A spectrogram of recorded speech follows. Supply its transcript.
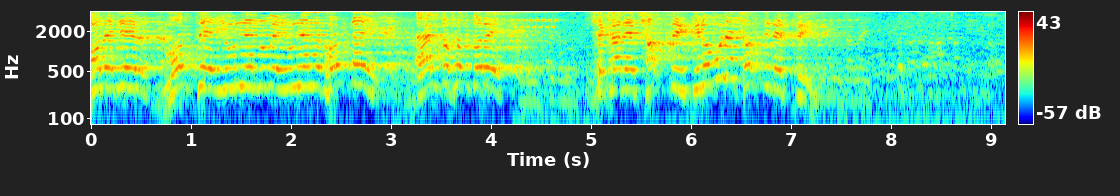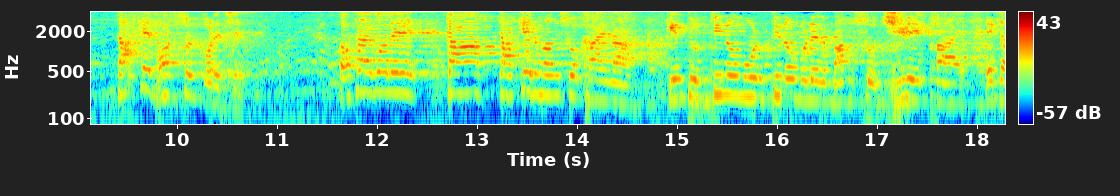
কলেজের মধ্যে ইউনিয়ন রুমে ইউনিয়নের ভোট নেই। এক দশক ধরে সেখানে ছাত্রী, তৃণমূলের ছাত্রী নেত্রী। তাকে ধর্ষণ করেছে। কথায় বলে, কাক কাকের মাংস খায় না, কিন্তু তৃণমূল তৃণমূলের মাংস ছিঁড়ে খায়, এটা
